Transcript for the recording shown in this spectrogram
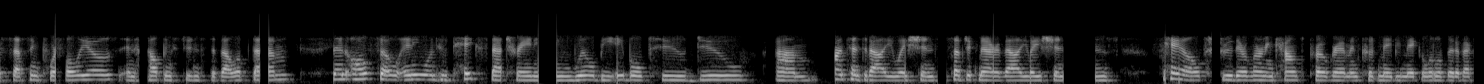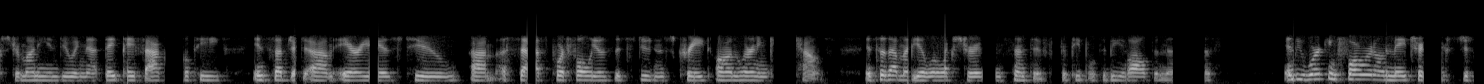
assessing portfolios and helping students develop them. Then also, anyone who takes that training will be able to do um, content evaluation, subject matter evaluations, CAEL through their Learning Counts program and could maybe make a little bit of extra money in doing that. They pay faculty in subject um, areas to um, assess portfolios that students create on Learning Counts. And so that might be a little extra incentive for people to be involved in this. And be working forward on the matrix just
